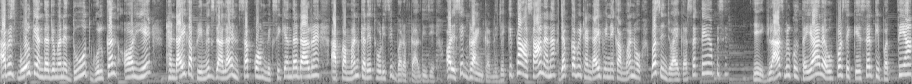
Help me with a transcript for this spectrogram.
अब इस बोल के अंदर जो मैंने दूध, गुलकंद और ये ठंडाई का प्रीमिक्स डाला है, इन सबको हम मिक्सी के अंदर डाल रहे हैं। आपका मन करे थोड़ी सी बर्फ़ डाल दीजिए और इसे ग्राइंड कर लीजिए। कितना आसान है ना, जब कभी ठंडाई पीने का मन हो, बस इंजॉय कर सकते हैं आप इसे। ये गिलास बिल्कुल तैयार है, ऊपर से केसर की पत्तियाँ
